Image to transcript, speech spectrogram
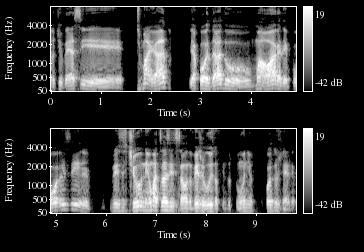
eu tivesse desmaiado e acordado uma hora depois e não existiu nenhuma transição, não vejo luz no fim do túnel, coisa do gênero.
